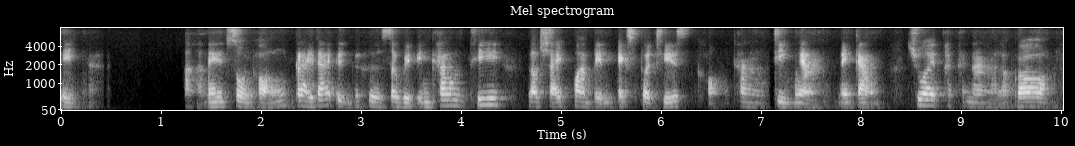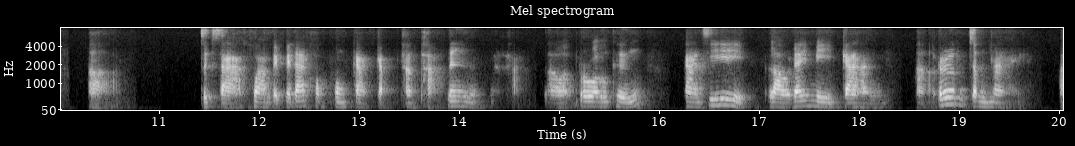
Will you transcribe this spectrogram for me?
เองนะในส่วนของรายได้อื่นก็คือ Service Income ที่เราใช้ความเป็น expertise ของทางทีมงานในการช่วยพัฒนาแล้วก็ศึกษาความเป็นไปได้ของโครงการกับทางพาร์ทเนอร์นะคะเรารวมถึงการที่เราได้มีการเริ่มจำหน่ายไป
